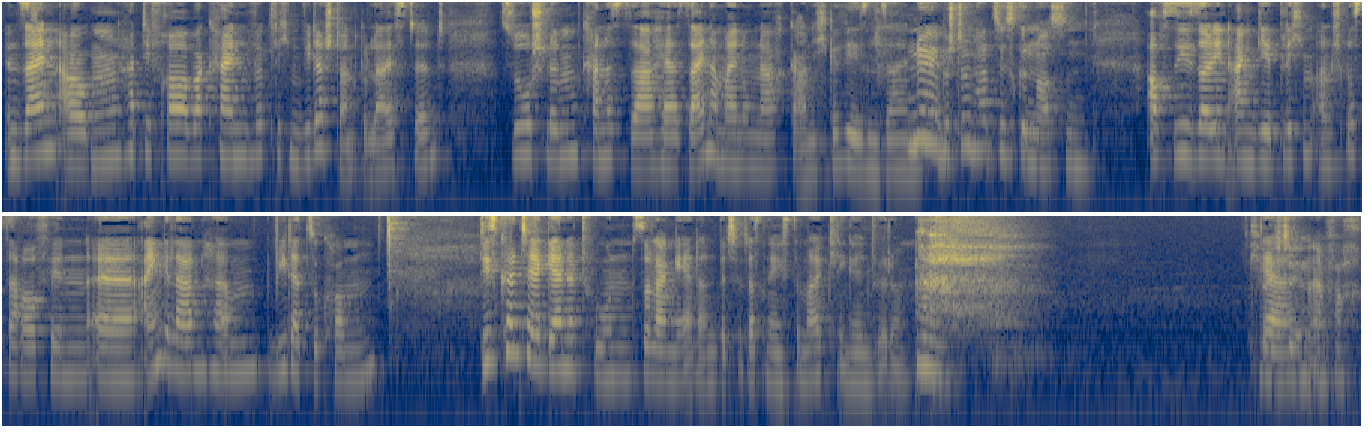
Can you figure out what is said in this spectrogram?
In seinen Augen hat die Frau aber keinen wirklichen Widerstand geleistet. So schlimm kann es daher seiner Meinung nach gar nicht gewesen sein. Nö, bestimmt hat sie es genossen. Auch sie soll ihn angeblich im Anschluss daraufhin äh, eingeladen haben, wiederzukommen. Dies könnte er gerne tun, solange er dann bitte das nächste Mal klingeln würde. Ich ja, möchte ihn einfach.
